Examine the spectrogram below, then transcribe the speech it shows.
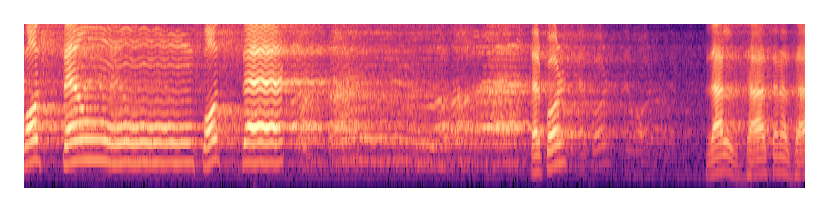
صفا صفا তারপর জাল ঝা আছে না ঝা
